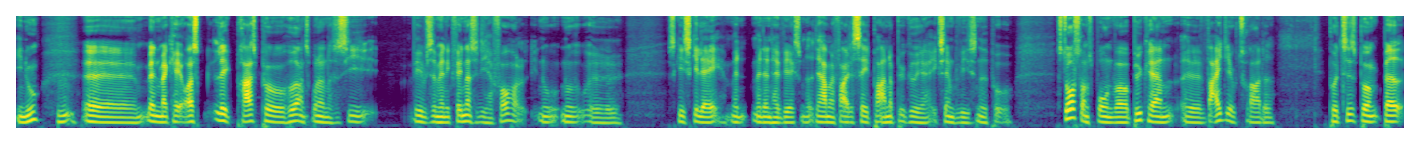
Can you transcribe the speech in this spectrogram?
endnu. Mm. Øh, men man kan jo også lægge pres på hovedentreprenørerne og sige, vi vil simpelthen ikke finde os i de her forhold. Nu, nu øh, skal I skille af med, med den her virksomhed. Det har man faktisk set på andre byggerier, eksempelvis ned på Storstrømsbroen, hvor bygherren øh, Vejdirektoratet på et tidspunkt bad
